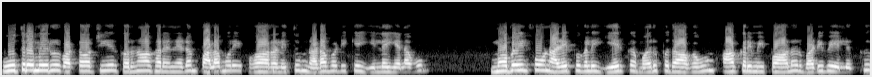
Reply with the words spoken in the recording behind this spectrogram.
ஊத்திரமேரூர் வட்டாட்சியர் கருணாகரனிடம் பலமுறை புகார் அளித்தும் நடவடிக்கை இல்லை எனவும் மொபைல் போன் அழைப்புகளை ஏற்க மறுப்பதாகவும் ஆக்கிரமிப்பாளர் வடிவேலுக்கு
